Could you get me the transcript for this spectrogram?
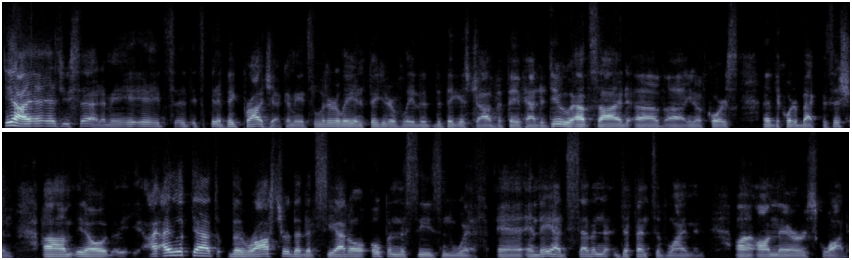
Yeah, as you said, I mean, it, it's it's been a big project. I mean, it's literally and figuratively the, the biggest job that they've had to do outside of, uh, you know, of course, uh, the quarterback position. Um, you know, I, I, looked at the roster that, that Seattle opened the season with, and, and they had seven defensive linemen uh, on their squad.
